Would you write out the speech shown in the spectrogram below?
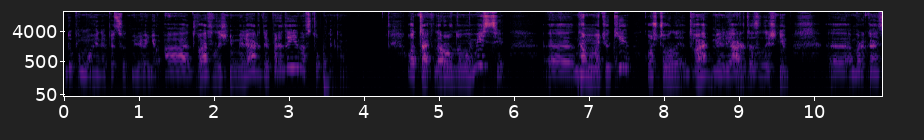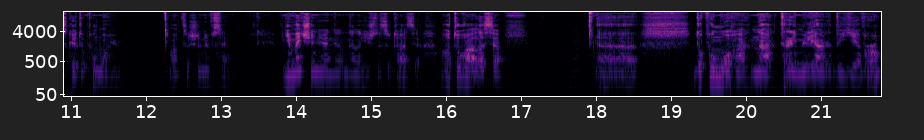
допомоги на 500 мільйонів, а 2 з лишнім мільярди передає наступникам. От так, на ровному місці е, нам матюки коштували 2 мільярди з лишнім е, американської допомоги. Але це ще не все. В Німеччині аналогічна ситуація. Готувалася е, допомога на 3 мільярди євро.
